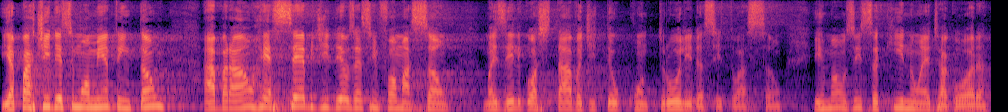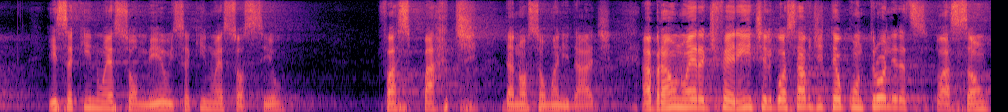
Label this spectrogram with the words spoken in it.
E a partir desse momento, então, Abraão recebe de Deus essa informação, mas ele gostava de ter o controle da situação. Irmãos, isso aqui não é de agora, isso aqui não é só meu, isso aqui não é só seu, faz parte da nossa humanidade. Abraão não era diferente, ele gostava de ter o controle da situação.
